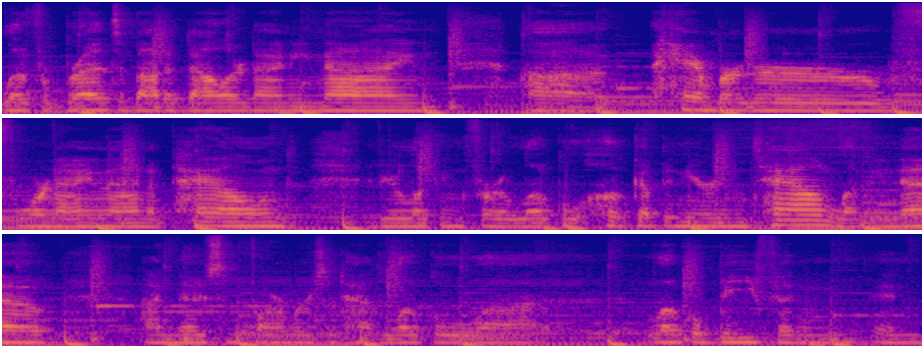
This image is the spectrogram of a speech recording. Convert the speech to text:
Loaf of bread's about $1.99. Uh, hamburger, $4.99 a pound. If you're looking for a local hookup and you're in town, let me know. I know some farmers that have local uh, local beef and, and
